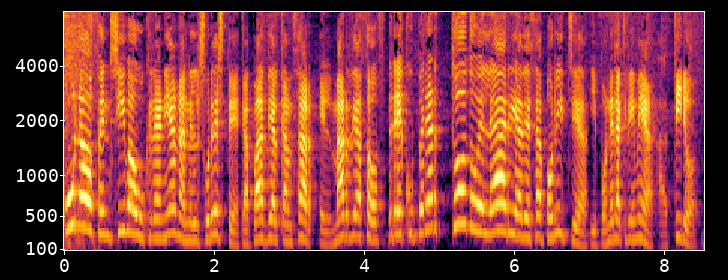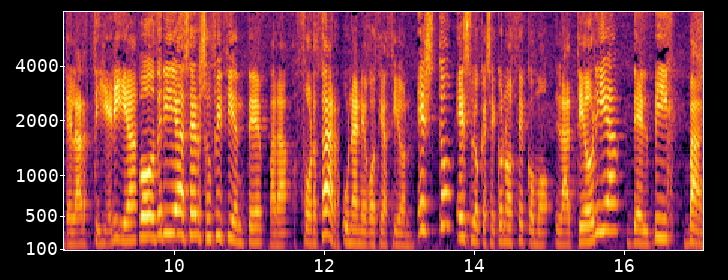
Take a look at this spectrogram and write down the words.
Una ofensiva ucraniana en el sureste, capaz de alcanzar el mar de Azov, recuperar todo el área de Zaporizhia y poner a Crimea a tiro de la artillería, podría ser suficiente para forzar una negociación. Esto es lo que se conoce como la teoría del Big Bang.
